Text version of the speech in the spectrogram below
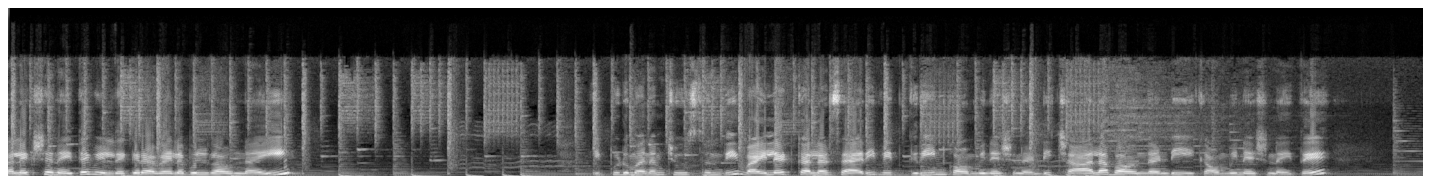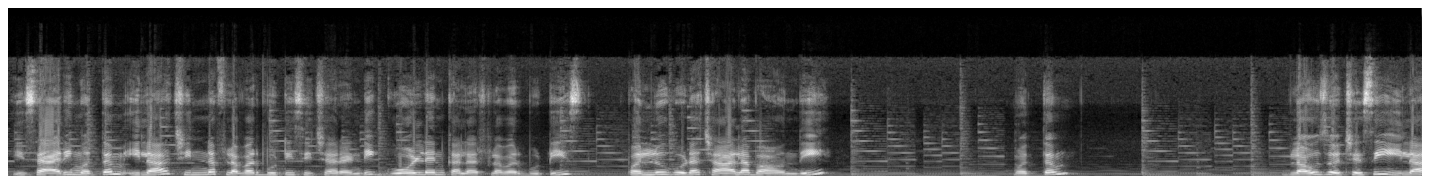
కలెక్షన్ అయితే వీళ్ళ దగ్గర అవైలబుల్గా ఉన్నాయి. ఇప్పుడు మనం చూస్తుంది violet colour sari with green combination అండి. చాలా బాగుందండి ఈ కాంబినేషన్ అయితే. ఈ శారీ మొత్తం ఇలా చిన్న ఫ్లవర్ బూటీస్ ఇచ్చారండి. గోల్డెన్ కలర్ ఫ్లవర్ బూటీస్. పళ్ళు కూడా చాలా బాగుంది. మొత్తం బ్లౌజ్ వచ్చేసి ఇలా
